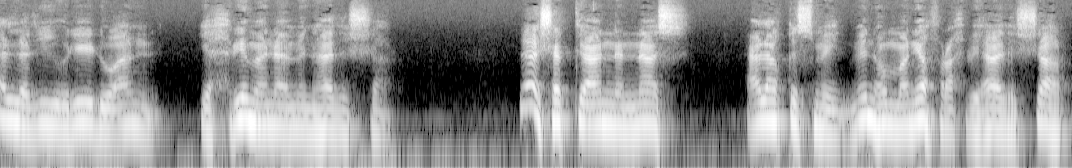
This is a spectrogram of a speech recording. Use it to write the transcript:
الذي يريد أن يحرمنا من هذا الشهر. لا شك أن الناس على قسمين منهم من يفرح بهذا الشهر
